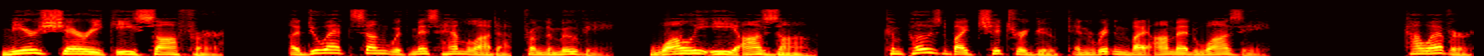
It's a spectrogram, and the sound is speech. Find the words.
Mir Sharik-e Safar, a duet sung with Miss Hemlata, from the movie, Wali-e-Azam, composed by Chitragupt and written by Ahmed Wazi. However,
